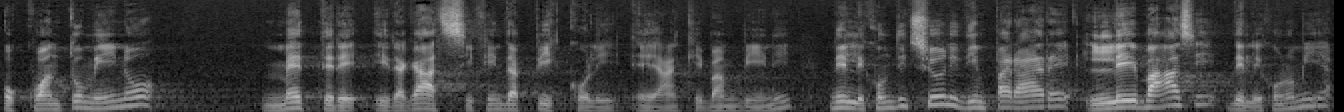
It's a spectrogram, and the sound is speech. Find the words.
o quantomeno mettere i ragazzi fin da piccoli e anche i bambini nelle condizioni di imparare le basi dell'economia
